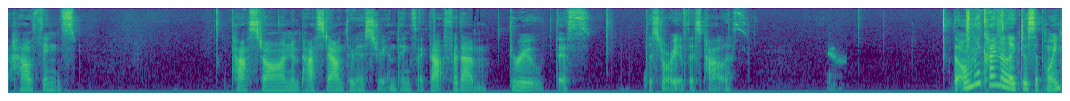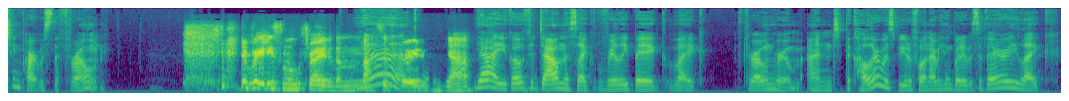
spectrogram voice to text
how things passed on and passed down through history and things like that for them through this the story of this palace. Yeah. The only kind of like disappointing part was the throne. the really small throne and the massive yeah. throne room. Yeah. Yeah, you go through down this like really big like throne room and the color was beautiful and everything, but it was a very like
